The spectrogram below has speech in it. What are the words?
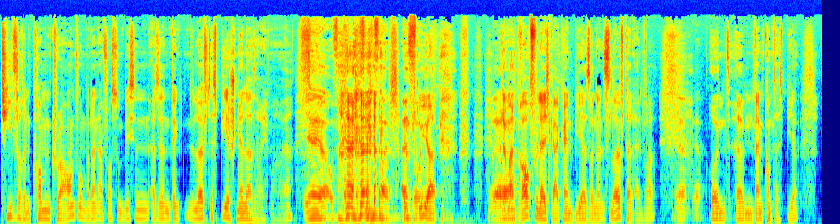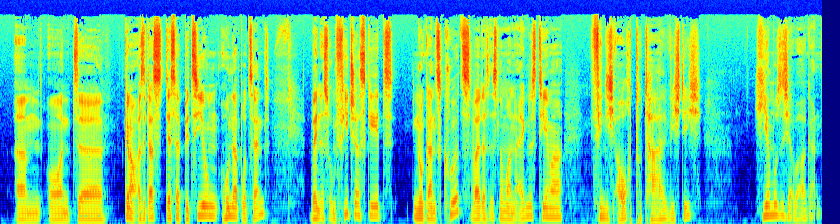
tieferen Common Ground, wo man dann einfach so ein bisschen, also dann denkt, läuft das Bier schneller, sag ich mal. Ja, ja, ja auf, auf jeden Fall. Also, und früher. Ja, Oder man braucht vielleicht gar kein Bier, sondern es läuft halt einfach. Ja, ja. Und ähm, dann kommt das Bier. Ähm, und äh, Genau, also das, deshalb Beziehung 100 Prozent. Wenn es um Features geht, nur ganz kurz, weil das ist nochmal ein eigenes Thema, finde ich auch total wichtig. Hier muss ich aber ganz,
